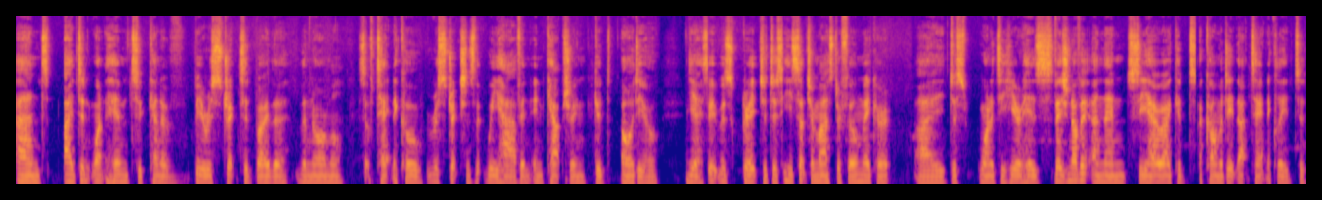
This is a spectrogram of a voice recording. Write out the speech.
and I didn't want him to kind of be restricted by the the normal sort of technical restrictions that we have in, in capturing good audio. Yes, it was great to just, he's such a master filmmaker. I just wanted to hear his vision of it and then see how I could accommodate that technically to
